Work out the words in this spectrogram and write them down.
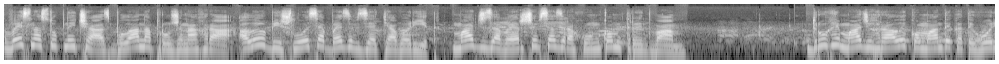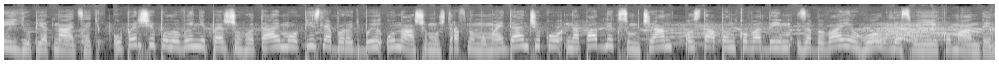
Весь наступний час була напружена гра, але обійшлося без взяття воріт. Матч завершився з рахунком 3-2. Другий матч грали команди категорії Ю-15. У першій половині першого тайму після боротьби у нашому штрафному майданчику нападник сумчан Остапенко Вадим забиває гол для своєї команди.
